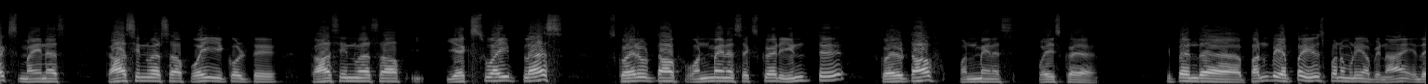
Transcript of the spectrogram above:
x minus cos inverse of y equal to cos inverse of x y plus square root of one minus square into into square root of one minus y square இப்போ இந்த பண்பு எப்போ யூஸ் பண்ண முடியும் அப்படின்னா இந்த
